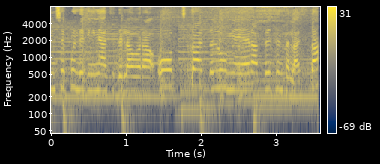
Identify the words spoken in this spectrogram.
începând de dimineață de la ora 8, toată lumea era prezentă la stand.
